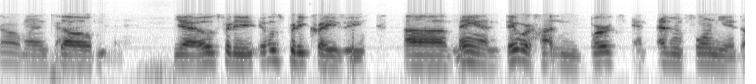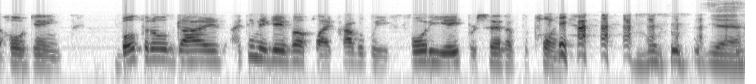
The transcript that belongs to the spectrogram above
Oh my And God. so, yeah, it was pretty. It was pretty crazy. Uh, man, they were hunting Burks and Evan Fournier the whole game. Both of those guys, I think they gave up like probably 48% of the points. Yeah,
